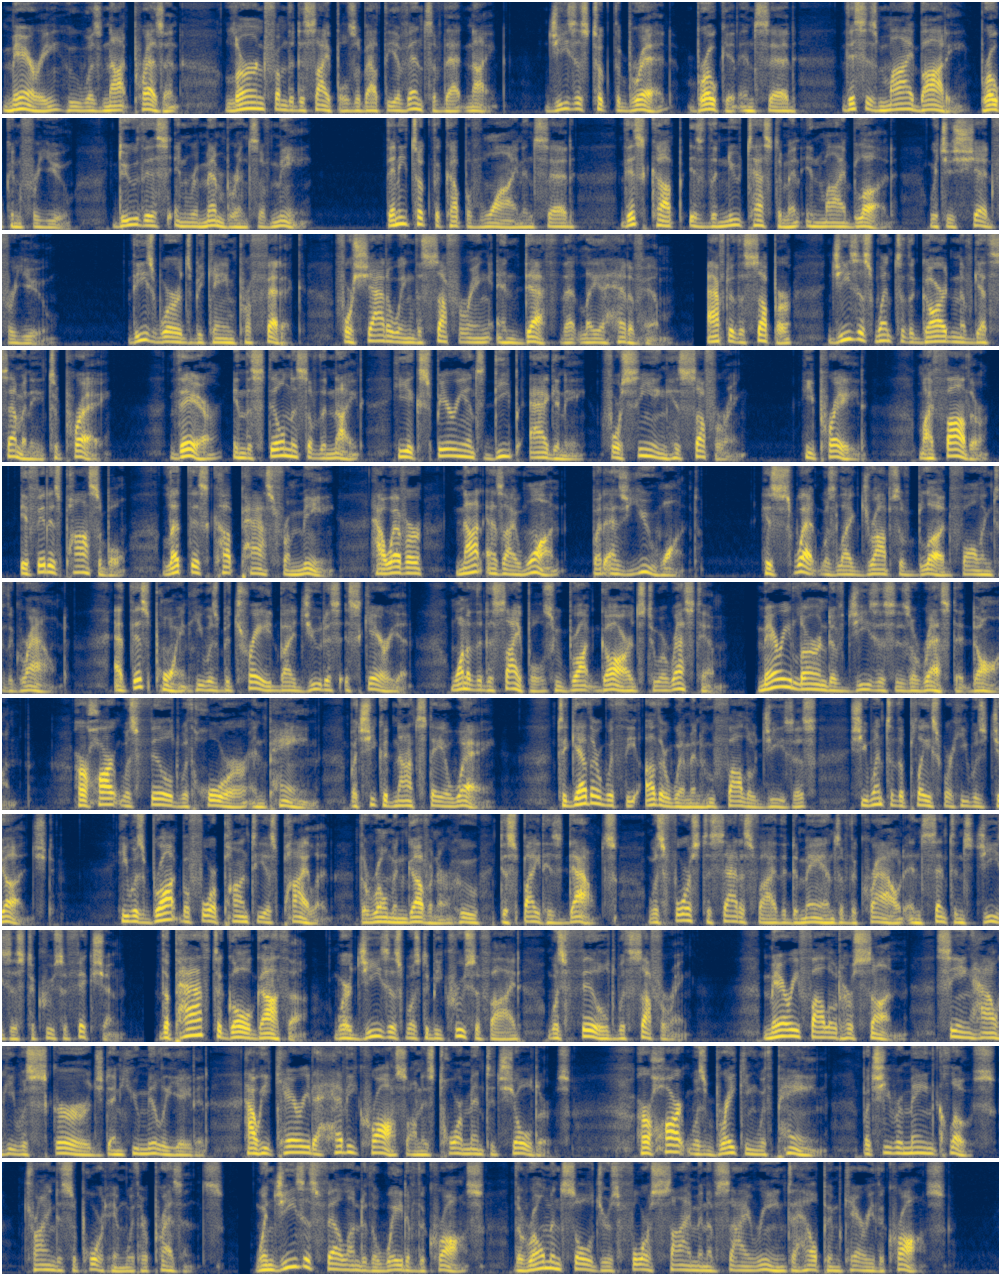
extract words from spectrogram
Mary, who was not present, learned from the disciples about the events of that night. Jesus took the bread, broke it, and said, This is my body, broken for you. Do this in remembrance of me. Then he took the cup of wine and said, This cup is the New Testament in my blood, which is shed for you. These words became prophetic, foreshadowing the suffering and death that lay ahead of him. After the supper, Jesus went to the Garden of Gethsemane to pray. There, in the stillness of the night, he experienced deep agony, foreseeing his suffering. He prayed, My Father, if it is possible, let this cup pass from me, however, not as I want, but as you want. His sweat was like drops of blood falling to the ground. At this point, he was betrayed by Judas Iscariot, one of the disciples who brought guards to arrest him. Mary learned of Jesus' arrest at dawn. Her heart was filled with horror and pain, but she could not stay away. Together with the other women who followed Jesus, she went to the place where he was judged. He was brought before Pontius Pilate, the Roman governor, who, despite his doubts, was forced to satisfy the demands of the crowd and sentence Jesus to crucifixion. The path to Golgotha, where Jesus was to be crucified, was filled with suffering. Mary followed her son, seeing how he was scourged and humiliated, how he carried a heavy cross on his tormented shoulders. Her heart was breaking with pain, but she remained close, trying to support him with her presence. When Jesus fell under the weight of the cross, the Roman soldiers forced Simon of Cyrene to help him carry the cross.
